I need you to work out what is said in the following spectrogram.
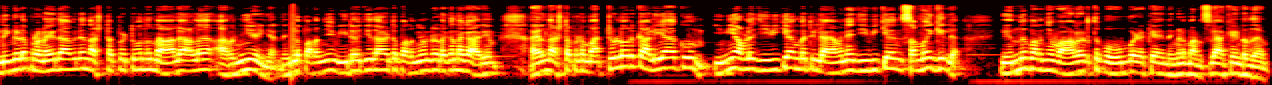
നിങ്ങളുടെ പ്രണയിതാവിനെ നഷ്ടപ്പെട്ടു എന്ന് നാലാൾ അറിഞ്ഞു കഴിഞ്ഞാൽ നിങ്ങൾ പറഞ്ഞ് വീരോചിതമായിട്ട് പറഞ്ഞുകൊണ്ട് കിടക്കുന്ന കാര്യം അയാൾ നഷ്ടപ്പെട്ടു മറ്റുള്ളവർ കളിയാക്കും. ഇനി അവളെ ജീവിക്കാൻ പറ്റില്ല അവനെ ജീവിക്കാൻ സമ്മതിക്കില്ല എന്ന് പറഞ്ഞ് വാളെടുത്ത് പോകുമ്പോഴൊക്കെ നിങ്ങൾ മനസ്സിലാക്കേണ്ടത്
